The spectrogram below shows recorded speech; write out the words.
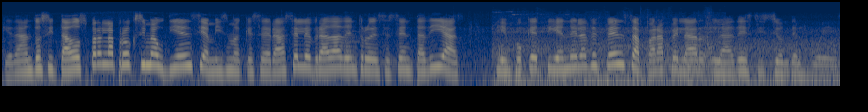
quedando citados para la próxima audiencia misma que será celebrada dentro de 60 días tiempo que tiene la defensa para apelar la decisión del juez.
